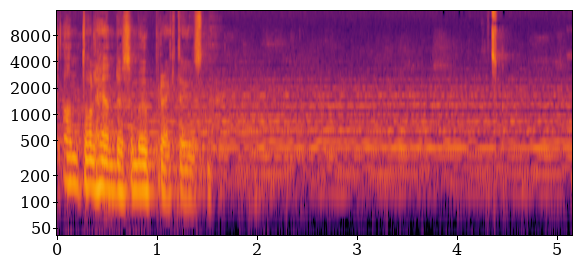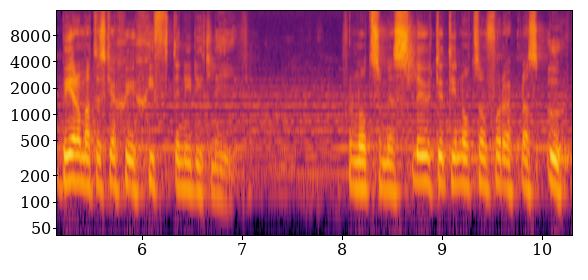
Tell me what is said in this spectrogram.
Ett antal händer som är uppräckta just nu. Ber om att det ska ske skiften i ditt liv. Från något som är slutet till något som får öppnas upp.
